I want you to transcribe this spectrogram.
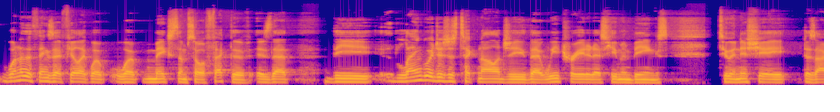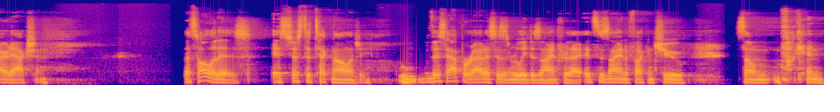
one of the things I feel like what what makes them so effective is that the language is just technology that we created as human beings to initiate desired action. That's all it is. It's just a technology. This apparatus isn't really designed for that. It's designed to fucking chew some fucking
